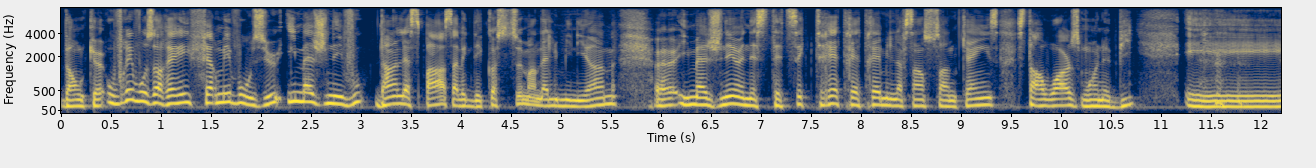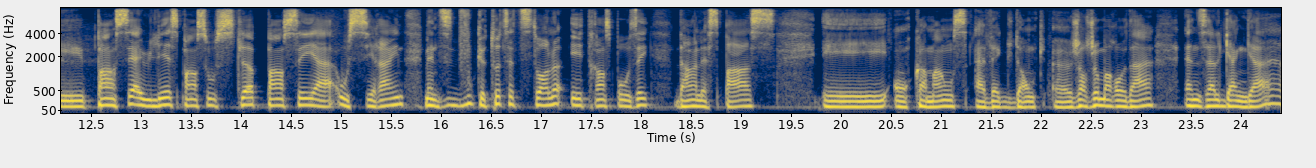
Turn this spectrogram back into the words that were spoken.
Donc, euh, ouvrez vos oreilles, fermez vos yeux, imaginez-vous dans l'espace avec des costumes en aluminium, imaginez un esthétique très, très, très 1975, Star Wars wannabe, et pensez à Ulysse, pensez au Cyclope, pensez à, aux sirènes, mais dites-vous que toute cette histoire-là est transposée dans l'espace et on commence avec donc Giorgio Moroder, Enzel Ganger,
